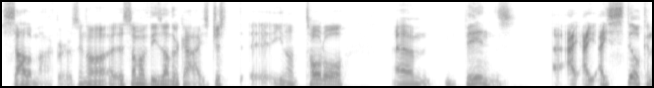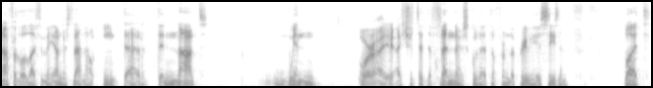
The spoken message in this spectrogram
Saelemaekers, you know, uh, some of these other guys, just uh, you know, total um, bins. I, I I still cannot for the life of me understand how Inter did not win, or I, I should say, defend their Scudetto from the previous season. But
